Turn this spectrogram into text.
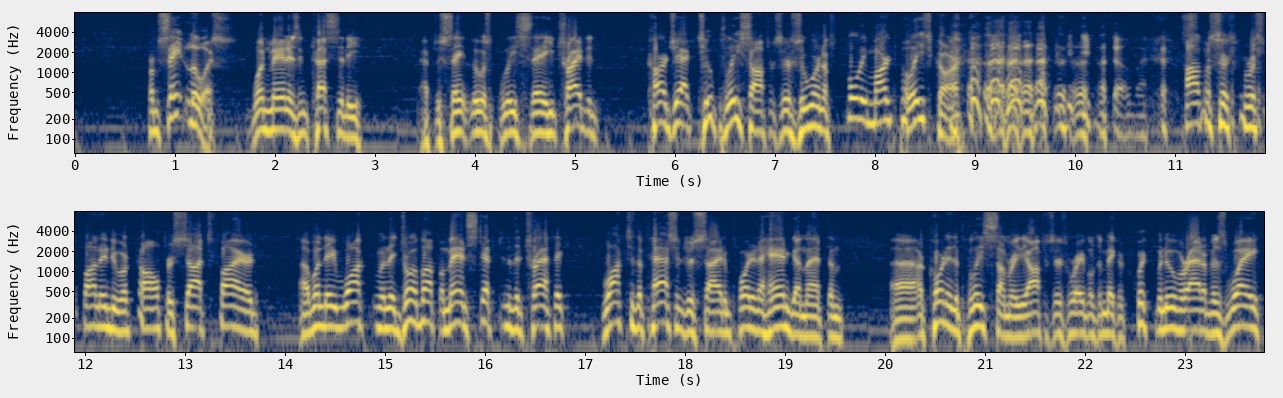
From St. Louis, one man is in custody after St. Louis police say he tried to carjack two police officers who were in a fully marked police car. Officers were responding to a call for shots fired. Uh, when they walked, when they drove up, a man stepped into the traffic, walked to the passenger side, and pointed a handgun at them. Uh, according to the police summary, the officers were able to make a quick maneuver out of his way,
